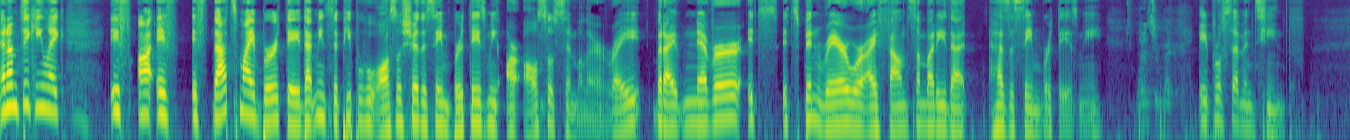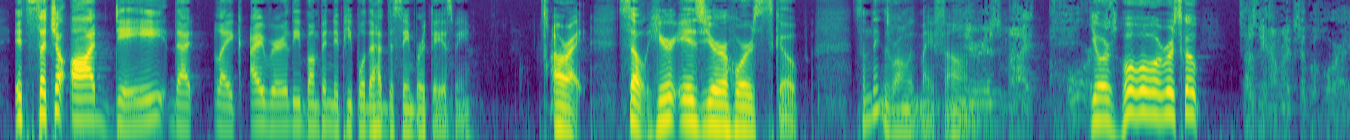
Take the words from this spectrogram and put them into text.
and I'm thinking like. If I if if that's my birthday, that means the people who also share the same birthday as me are also similar, right? But I've never it's it's been rare where I found somebody that has the same birthday as me. When's your birthday? April 17th. It's such an odd day that like I rarely bump into people that have the same birthday as me. All right. So, here is your horoscope. Something's wrong with my phone. Here is my horse. Your horoscope. tells me how much of a whore I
